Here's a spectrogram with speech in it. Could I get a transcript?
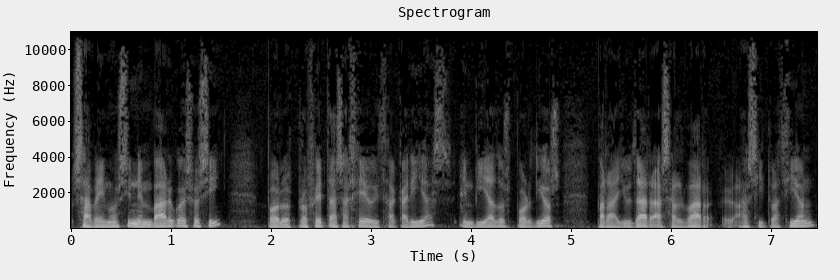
Sabemos, sin embargo, eso sí, por los profetas Ageo y Zacarías, enviados por Dios para ayudar a salvar la situación,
